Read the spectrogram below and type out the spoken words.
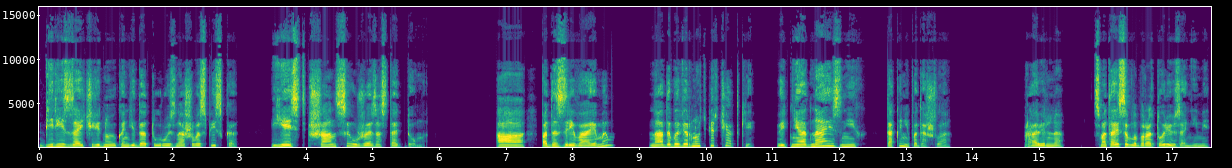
берись за очередную кандидатуру из нашего списка есть шансы уже застать дома. А подозреваемым надо бы вернуть перчатки, ведь ни одна из них так и не подошла. Правильно, смотайся в лабораторию за ними.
